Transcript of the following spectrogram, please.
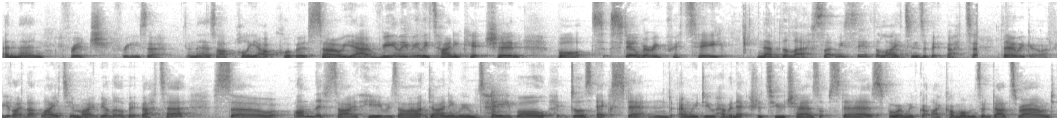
and then fridge, freezer and there's our pulley out cupboard. So yeah, really, really tiny kitchen, but still very pretty nevertheless. Let me see if the lighting's a bit better. There we go, I feel like that lighting might be a little bit better. So on this side, here is our dining room table. It does extend and we do have an extra two chairs upstairs for when we've got like our mums and dads round,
